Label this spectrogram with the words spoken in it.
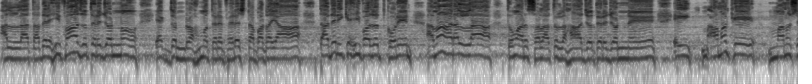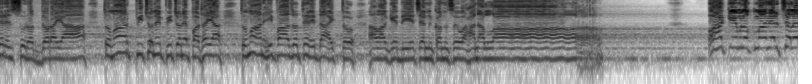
আল্লাহ তাদের হিফাজতের জন্য একজন রহমতের ফেরেস্তা পাঠাইয়া তাদেরকে হিফাজত করেন। আমার আল্লাহ তোমার সলাতুল হাজতের জন্যে এই আমাকে মানুষের সুরত দরাইয়া তোমার পিছনে পিছনে পাঠাইয়া তোমার হিফাজতের দায়িত্ব আমাকে দিয়েছেন কনসুহান আল্লাহ ও হাকিম লোকমানের ছেলে।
